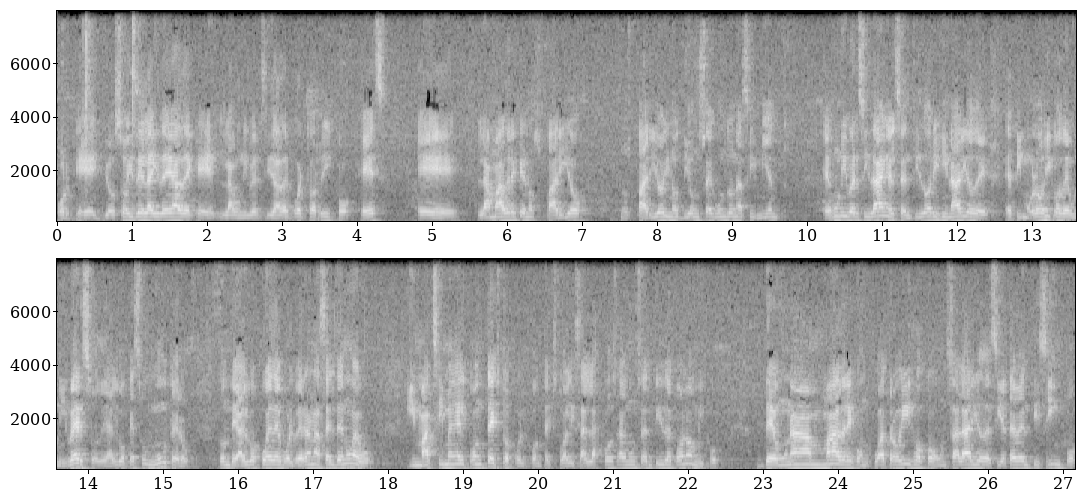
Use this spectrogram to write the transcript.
porque yo soy de la idea de que la Universidad de Puerto Rico es eh, la madre que nos parió, nos parió y nos dio un segundo nacimiento. Es universidad en el sentido originario de etimológico de universo, de algo que es un útero, donde algo puede volver a nacer de nuevo y máxima en el contexto, por contextualizar las cosas en un sentido económico, de una madre con cuatro hijos con un salario de 7.25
